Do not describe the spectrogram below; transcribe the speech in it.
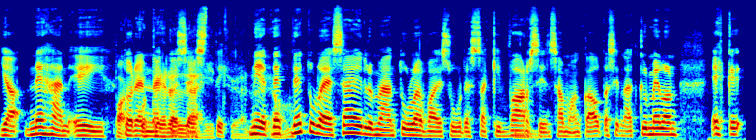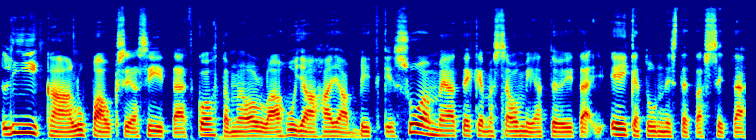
Ja nehän ei Pakko todennäköisesti, niin että ne, ne tulee säilymään tulevaisuudessakin varsin mm. samankaltaisina. Että kyllä meillä on ehkä liikaa lupauksia siitä, että kohta me ollaan hujaa hajan pitkin Suomea tekemässä omia töitä, eikä tunnisteta sitä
